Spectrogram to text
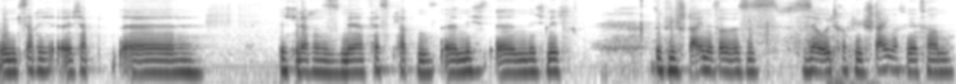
Und wie gesagt, ich, ich habe äh, nicht gedacht, dass es mehr Festplatten, äh, nicht, äh, nicht, nicht so viel Stein ist, aber es ist, es ist ja ultra viel Stein, was wir jetzt haben.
